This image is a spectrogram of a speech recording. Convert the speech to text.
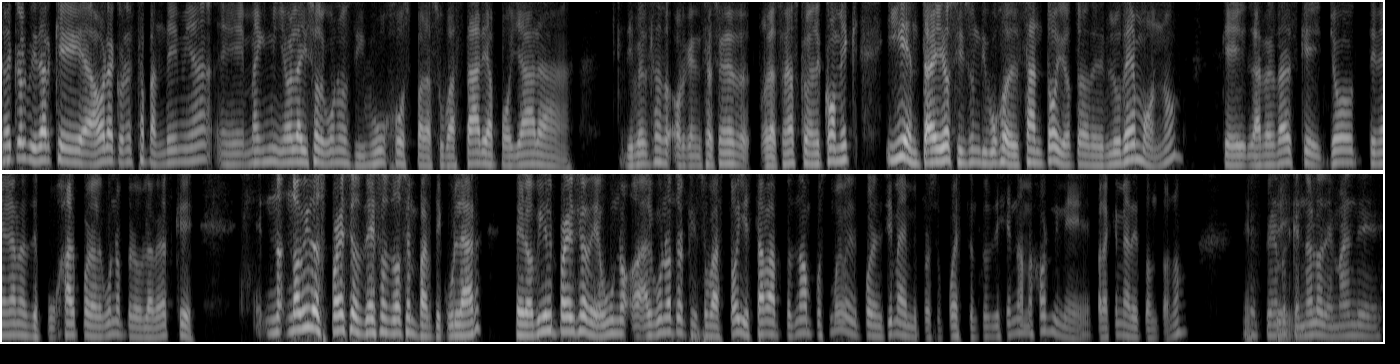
No hay que olvidar que ahora con esta pandemia, eh, Mike Miñola hizo algunos dibujos para subastar y apoyar a diversas organizaciones relacionadas con el cómic y entre ellos hizo un dibujo del Santo y otro de Blue Demon, ¿no? Que la verdad es que yo tenía ganas de pujar por alguno, pero la verdad es que eh, no, no vi los precios de esos dos en particular, pero vi el precio de uno, algún otro que subastó y estaba, pues no, pues muy por encima de mi presupuesto. Entonces dije, no, mejor ni me, ¿para qué me haré tonto, no? Esperemos que Este, no lo demande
